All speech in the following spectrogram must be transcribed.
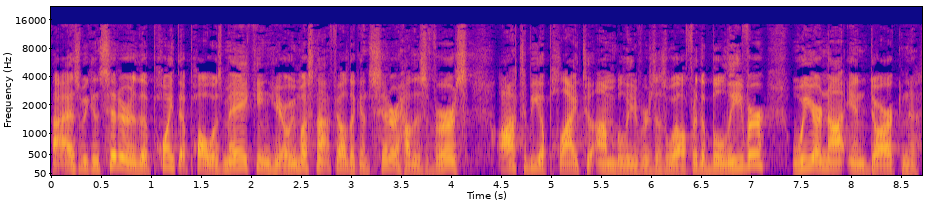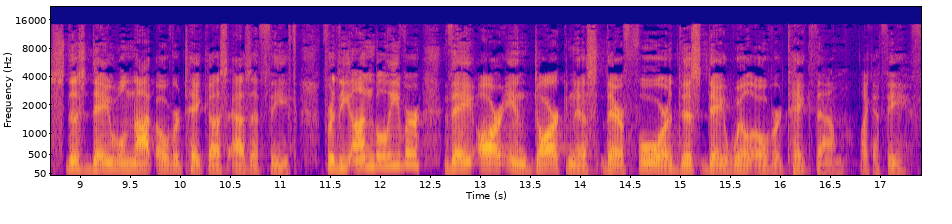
uh, as we consider the point that Paul was making here, we must not fail to consider how this verse ought to be applied to unbelievers as well. For the believer, we are not in darkness. This day will not overtake us as a thief. For the unbeliever, they are in darkness, therefore, this day will overtake them like a thief.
